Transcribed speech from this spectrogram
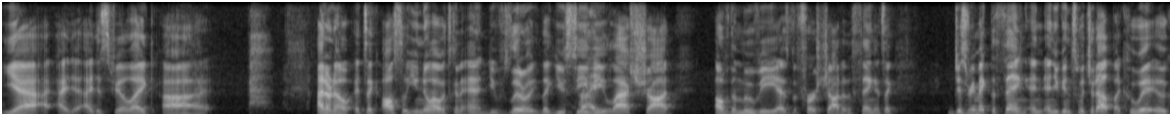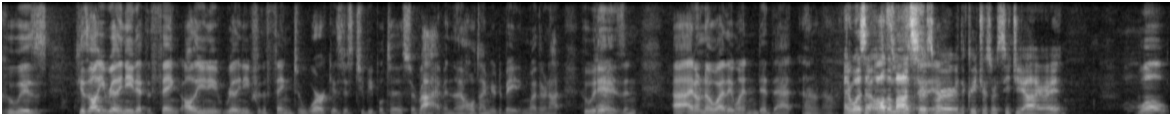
Yeah, I, I, I just feel like uh, I don't know. It's like also you know how it's going to end. You've literally like you see the last shot of the movie as the first shot of the thing. It's like just remake the thing and, and you can switch it up. Like who is, who is because all you really need at the thing, all you need really need for the thing to work is just two people to survive, and the whole time you're debating whether or not who it is. And uh, I don't know why they went and did that. I don't know. And wasn't Well, all the that's really- monsters yeah. were the creatures were CGI, right? Well,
